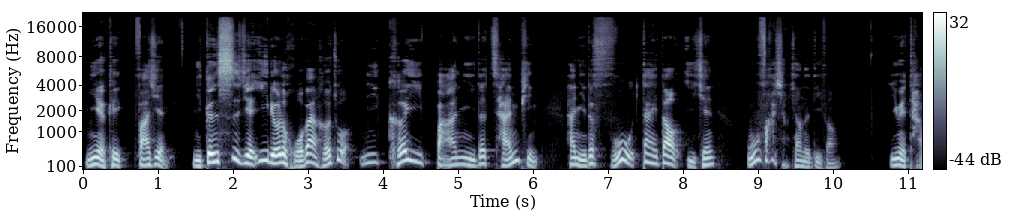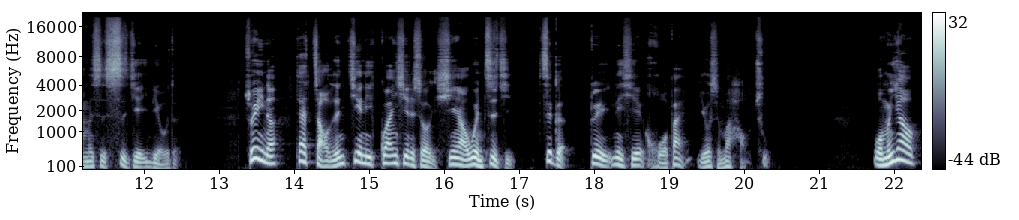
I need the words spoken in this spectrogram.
你也可以发现，你跟世界一流的伙伴合作，你可以把你的产品和你的服务带到以前无法想象的地方，因为他们是世界一流的。所以呢，在找人建立关系的时候，先要问自己，这个对那些伙伴有什么好处？我们要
